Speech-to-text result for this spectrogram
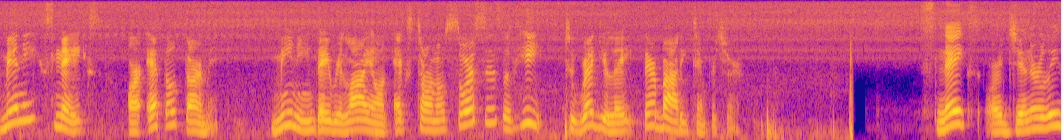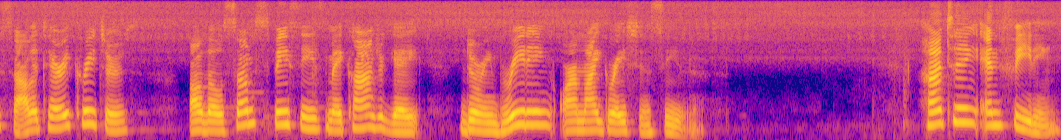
Many snakes are exothermic, meaning they rely on external sources of heat to regulate their body temperature. Snakes are generally solitary creatures, although some species may congregate during breeding or migration seasons. Hunting and feeding.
